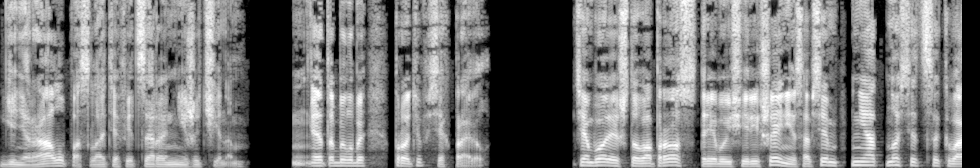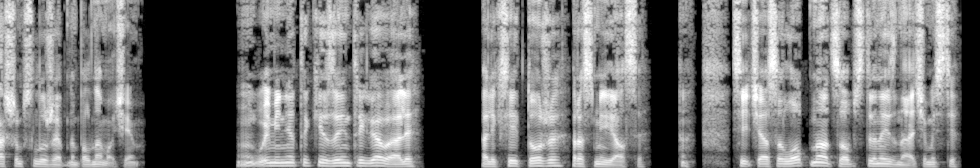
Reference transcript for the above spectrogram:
генералу послать офицера ниже чином. Это было бы против всех правил. Тем более, что вопрос, требующий решения, совсем не относится к вашим служебным полномочиям. Вы меня таки заинтриговали. Алексей тоже рассмеялся. Сейчас лопну от собственной значимости.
